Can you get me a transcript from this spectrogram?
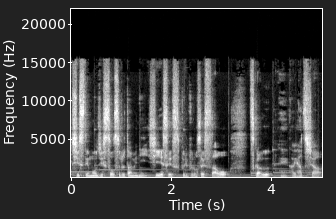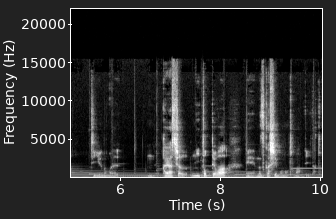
システムを実装するために CSS プリプロセッサーを使う、え開発者っていうのが、開発者にとっては、え難しいものとなっていたと。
